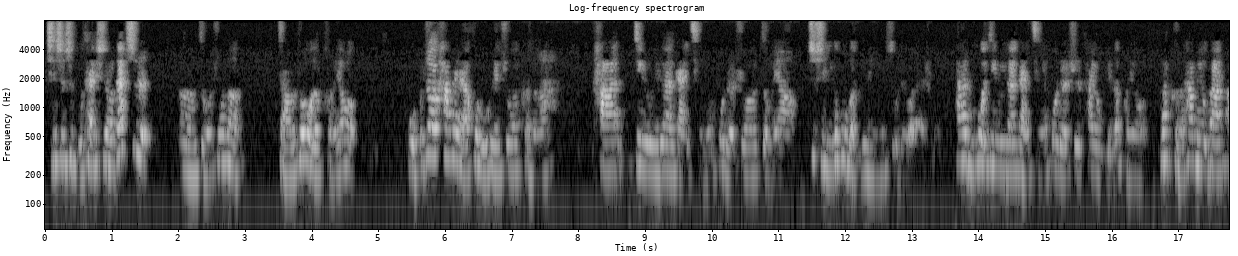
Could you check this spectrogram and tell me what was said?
其实是不太需要，但是，嗯，怎么说呢？假如说我的朋友，我不知道他未来会不会说，可能他进入一段感情，或者说怎么样，这是一个不稳定的因素对我来说。他如果进入一段感情，或者是他有别的朋友，那可能他没有办法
